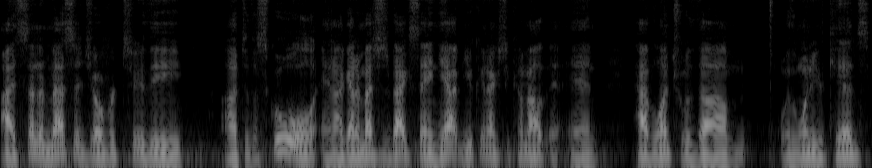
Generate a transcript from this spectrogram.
I sent a message over to the, uh, to the school and I got a message back saying, yeah, you can actually come out and have lunch with, um, with one of your kids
